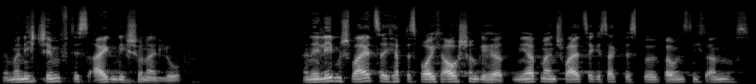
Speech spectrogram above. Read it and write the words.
Wenn man nicht schimpft, ist eigentlich schon ein Lob. Meine lieben Schweizer, ich habe das bei euch auch schon gehört. Mir hat mein Schweizer gesagt, das ist bei uns nicht anders.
